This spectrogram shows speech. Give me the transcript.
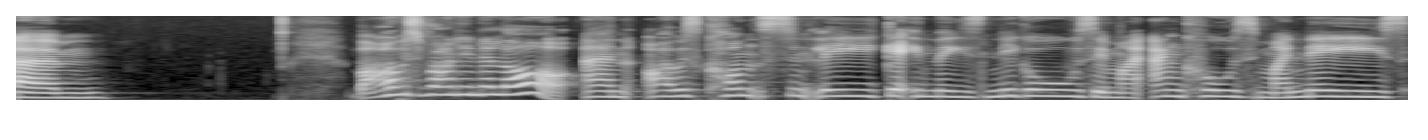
Um, but I was running a lot and I was constantly getting these niggles in my ankles, in my knees,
